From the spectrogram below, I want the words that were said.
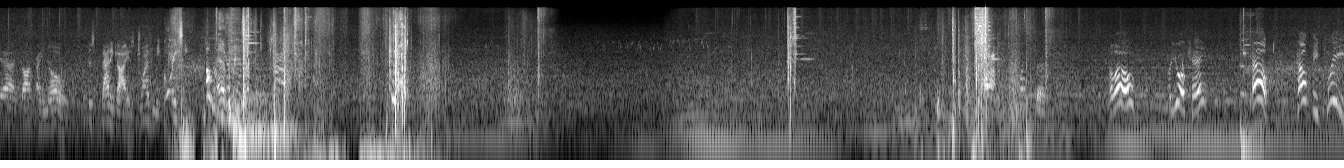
Yeah, Doc, I know. But this Batty guy is driving me crazy. Oh Every time. Me, please!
